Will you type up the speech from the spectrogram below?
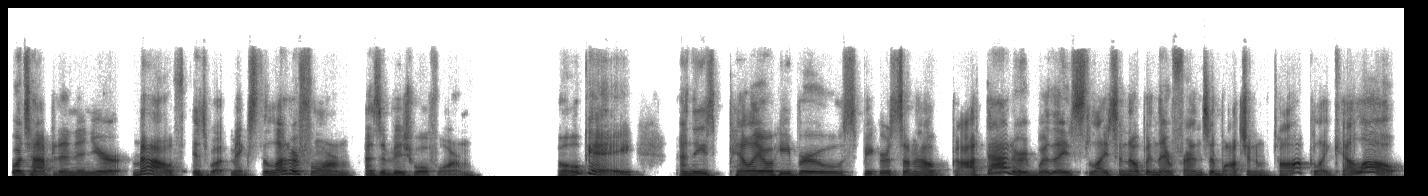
what's happening in your mouth is what makes the letter form as a visual form. Okay. And these Paleo Hebrew speakers somehow got that, or were they slicing open their friends and watching them talk? Like, hello.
